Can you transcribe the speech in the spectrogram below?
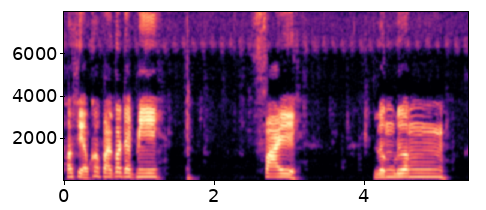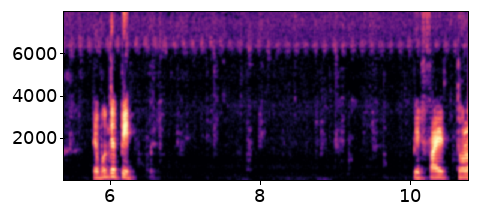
พอเสียบเข้าไปก็จะมีไฟเรืองเรืองเดี๋ยวผมจะปิด ปิดไฟโทร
